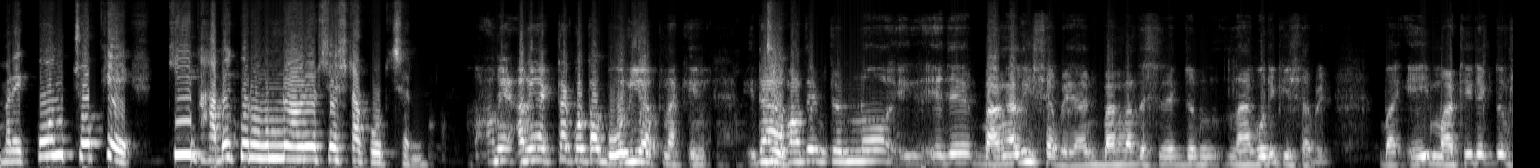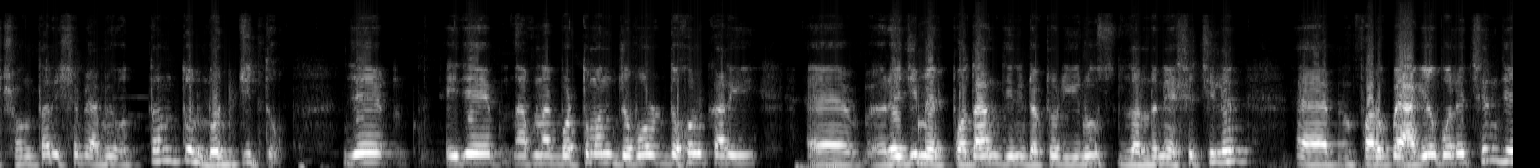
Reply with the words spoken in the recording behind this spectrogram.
মানে কোন চোখে কীভাবে করে উন্নয়নের চেষ্টা করছেন? আমি আমি একটা কথা বলি আপনাকে। এটা আমাদের জন্য এই- যে বাঙালি হিসাবে আমি বাংলাদেশের একজন নাগরিক হিসাবে বা এই মাটির একজন সন্তান হিসাবে আমি অত্যন্ত লজ্জিত যে এই যে আপনার বর্তমান জবরদখলকারী রেজিমের প্রধান যিনি ডক্টর ইউনুস লন্ডনে এসেছিলেন আহ, ফারুক ভাই আগেও বলেছেন যে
